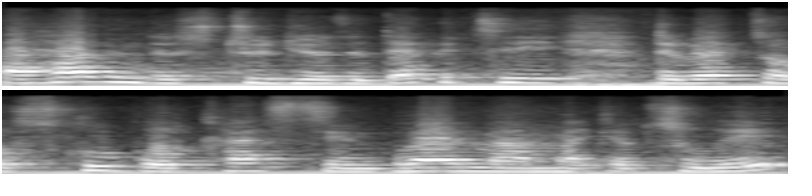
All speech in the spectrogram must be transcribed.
I have in the studio the Deputy Director Director of School Broadcasting, Brian Michael Toure,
